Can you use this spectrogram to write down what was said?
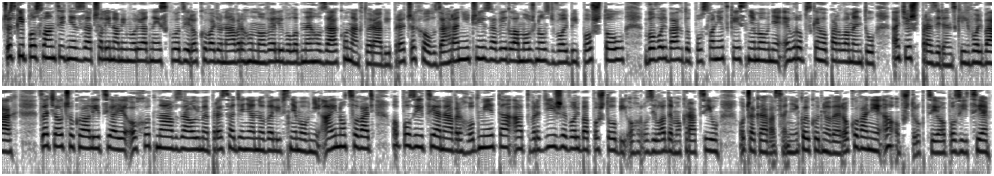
Českí poslanci dnes začali na mimoriadnej schôdzi rokovať o návrhu novely volebného zákona, ktorá by pre Čechov v zahraničí zaviedla možnosť voľby poštou vo voľbách do poslaneckej snemovne Európskeho parlamentu a tiež v prezidentských voľbách. Zatiaľ, čo koalícia je ochotná v záujme presadenia novely v snemovni aj nocovať. Opozícia návrh odmieta a tvrdí, že voľba poštou by ohrozila demokraciu. Očakáva sa niekoľkodňové rokovanie a obštrukcie opozície.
